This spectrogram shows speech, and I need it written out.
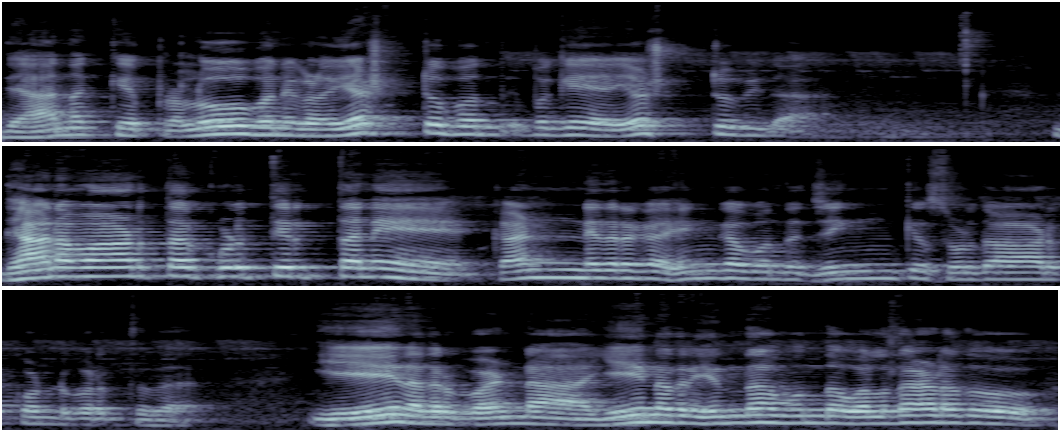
ಧ್ಯಾನಕ್ಕೆ ಪ್ರಲೋಭನೆಗಳು ಎಷ್ಟು ಬಂದ ಬಗೆಯ ಎಷ್ಟು ವಿಧ ಧ್ಯಾನ ಮಾಡ್ತಾ ಕುಳಿತಿರ್ತಾನೆ, ಕಣ್ಣೆದರಗ ಹಿಂಗೆ ಒಂದು ಜಿಂಕೆ ಸುಳಿದಾಡ್ಕೊಂಡು ಬರ್ತದೆ. ಏನದ್ರ ಬಣ್ಣ, ಏನದ್ರ ಹಿಂದ ಮುಂದೆ ಹೊಲದಾಡೋದು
